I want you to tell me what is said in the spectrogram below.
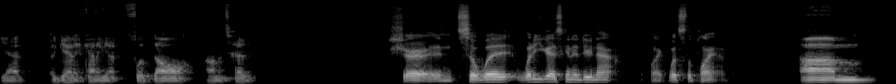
yeah, again, it kind of got flipped all on its head. Sure. And so what what are you guys going to do now? Like, what's the plan? Um,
